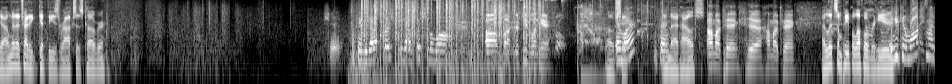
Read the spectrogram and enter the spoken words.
Marked. Yeah, I'm gonna try to get these rocks as cover. Shit. Okay, we gotta push. We gotta push to the wall. Oh fuck, there's people in here. Oh And shit! where? Okay. In that house. On my ping. Yeah, on my ping. I lit some people up over here. If you can watch my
